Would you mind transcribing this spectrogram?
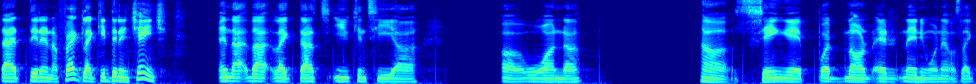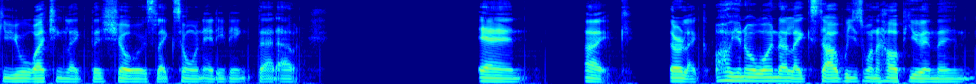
that didn't affect like it didn't change. And that that like that's you can see uh uh wanda uh saying it but not anyone else. Like if you're watching like the show it's like someone editing that out. And like they're like oh you know wanda like stop we just want to help you. And then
